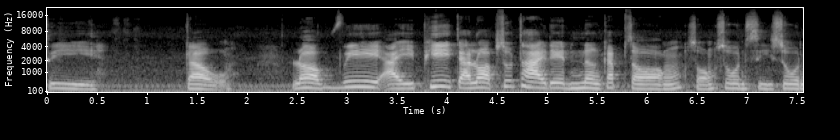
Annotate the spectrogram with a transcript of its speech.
สี่เก้ารอบ VIP จะรอบสุดท้ายเด่นหนึ่งกับสองสองโซนสี่โซน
